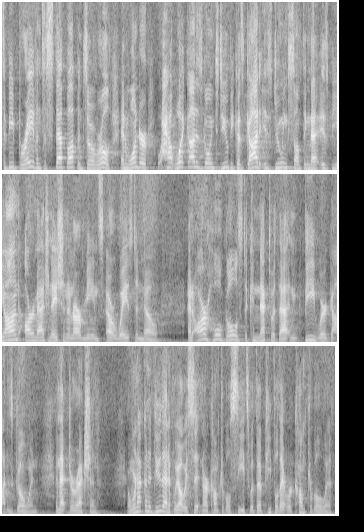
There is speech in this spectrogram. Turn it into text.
to be brave, and to step up into a world and wonder how, what God is going to do because God is doing something that is beyond our imagination and our means, our ways to know. And our whole goal is to connect with that and be where God is going in that direction. And we're not going to do that if we always sit in our comfortable seats with the people that we're comfortable with.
